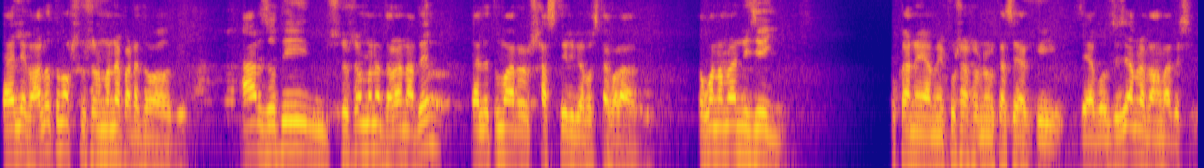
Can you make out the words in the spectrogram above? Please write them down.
তাহলে ভালো তোমার সুসম্মানে পাঠিয়ে দেওয়া হবে। আর যদি সুসম্মানে ধরা না দেন, তাহলে তোমার শাস্তির ব্যবস্থা করা হবে। তখন আমরা নিজেই ওখানে আমি প্রশাসনের কাছে আর কি যা বলছে যে আমরা বাংলাদেশি।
